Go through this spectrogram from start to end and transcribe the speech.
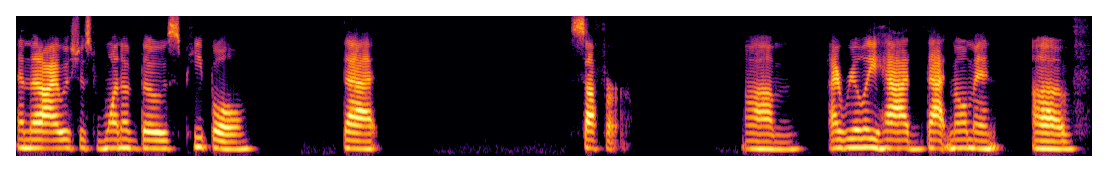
and that I was just one of those people that suffer. Um, I really had that moment of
